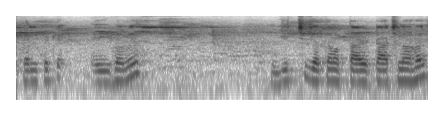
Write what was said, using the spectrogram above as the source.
এখান থেকে এইভাবে দিচ্ছি যাতে আমার তার টাচ না হয়।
